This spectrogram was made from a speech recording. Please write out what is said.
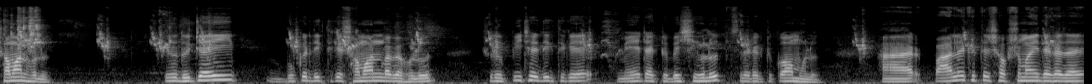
সমান হলুদ। কিন্তু দুইটাই বুকের দিক থেকে সমানভাবে হলুদ। শুধু পিঠের দিক থেকে মেয়েটা একটু বেশি হলুদ, ছেলেটা একটু কম হলুদ। আর পালের ক্ষেত্রে সবসময় দেখা যায়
